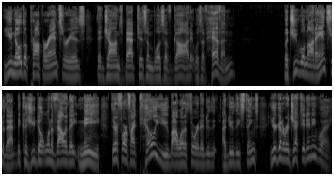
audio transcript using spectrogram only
You know the proper answer is that John's baptism was of God, it was of heaven, but you will not answer that because you don't want to validate me. Therefore, if I tell you by what authority I do, I do these things, you're going to reject it anyway.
